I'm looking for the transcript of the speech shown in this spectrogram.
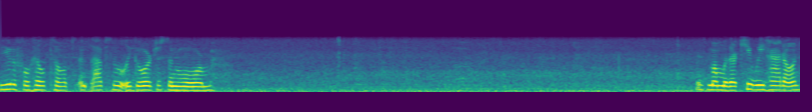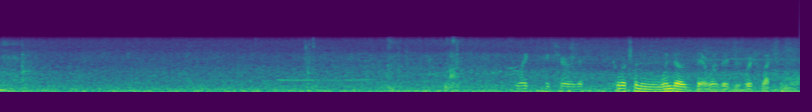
Beautiful hilltops. It's absolutely gorgeous and warm. There's mom with her kiwi hat on. I like the picture of the glistening windows there with the reflection there.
